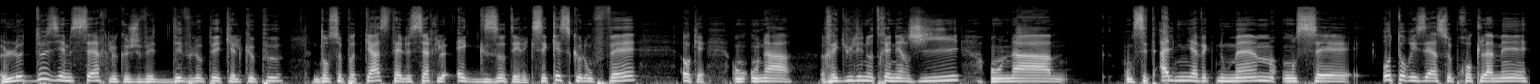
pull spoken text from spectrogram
Le deuxième cercle que je vais développer quelque peu dans ce podcast est le cercle exotérique. C'est qu'est-ce que l'on fait? Ok, on, a régulé notre énergie, on a, on s'est aligné avec nous-mêmes, on s'est autorisé à se proclamer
